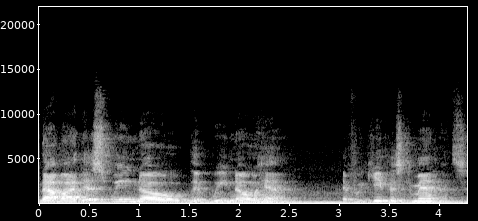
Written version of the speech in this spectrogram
Now, by this we know that we know him, if we keep his commandments.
